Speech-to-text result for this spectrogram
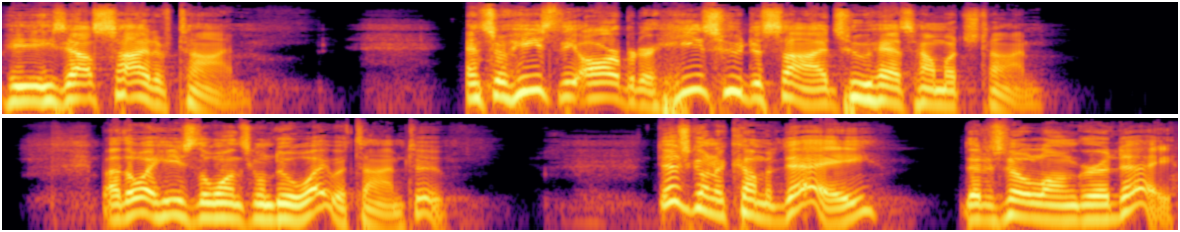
he's outside of time. And so he's the arbiter. He's who decides who has how much time. By the way, he's the one who's going to do away with time too. There's going to come a day that is no longer a day.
